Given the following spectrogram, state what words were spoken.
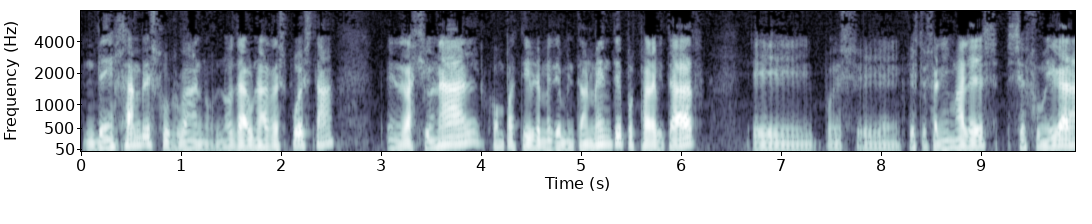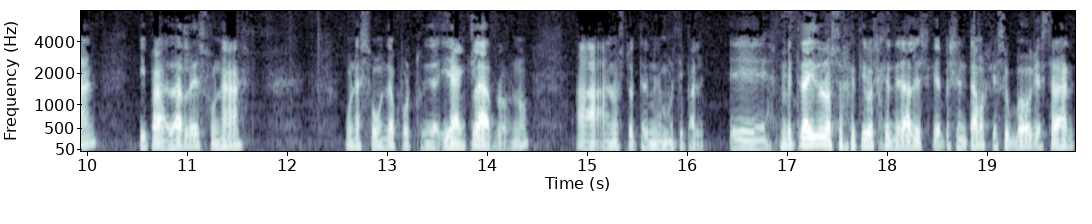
de enjambres urbanos, ¿no? Dar una respuesta en racional, compatible medioambientalmente, pues para evitar eh, pues eh, que estos animales se fumigaran y para darles una, una segunda oportunidad y anclarlos ¿no? a, nuestro término municipal. me he traído los objetivos generales que presentamos, que supongo que estarán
